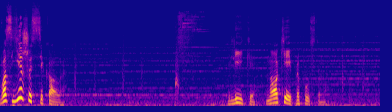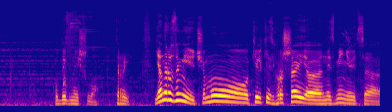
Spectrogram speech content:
У вас є щось цікаве? Ліки. Ну окей, припустимо. Куди б не йшло. 3. Я не розумію, чому кількість грошей е, не змінюється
